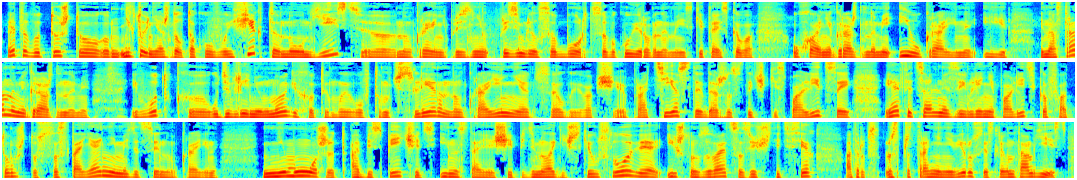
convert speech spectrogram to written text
это вот то, что никто не ожидал такого эффекта, но он есть. Э, на Украине приземлился борт с эвакуированными из китайского Ухани гражданами и Украины, и иностранными гражданами. И вот, к удивлению многих, вот и моего в том числе, на Украине целые вообще протесты, даже стычки с полицией, и официальное заявление политиков о том, что состояние медицины Украины не может обеспечить и настоящие эпидемиологические условия, и, что называется, защитить всех от распространения вируса, если он там есть.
